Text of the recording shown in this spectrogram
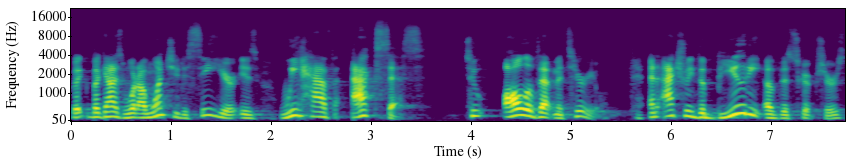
But, but, guys, what I want you to see here is we have access to all of that material. And actually, the beauty of the scriptures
